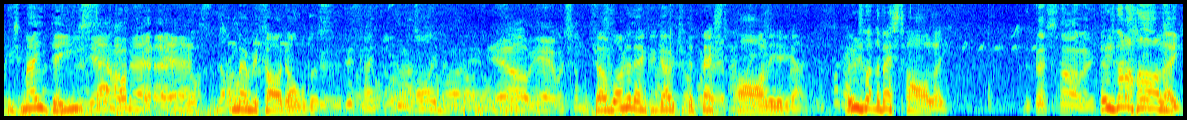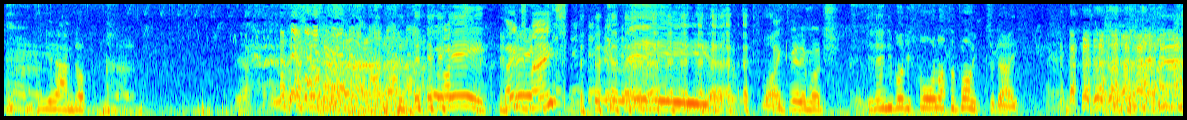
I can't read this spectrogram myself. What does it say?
he's made these. yeah, I yeah. Little memory card holders. Yeah, oh yeah, well, So one of them can go to the best Harley here. Who's got the best Harley? the best Harley. Who's got a Harley? Put your hand up. Hey, thanks, mate. Hey. Thank you very much. Did anybody fall off a bike today?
